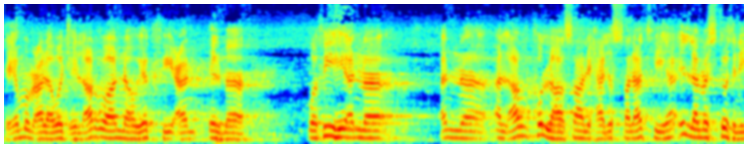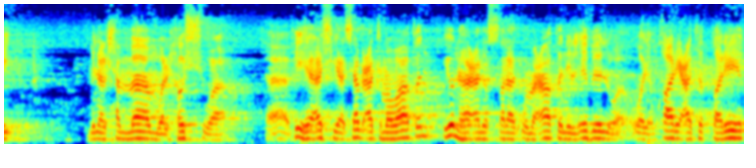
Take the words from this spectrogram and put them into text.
تيمم على وجه الأرض وأنه يكفي عن الماء. وفيه أن أن الأرض كلها صالحة للصلاة فيها إلا ما استثني. من الحمام والحش وفيه أشياء سبعة مواطن ينهى عن الصلاة ومعاطن الإبل وقارعة الطريق.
